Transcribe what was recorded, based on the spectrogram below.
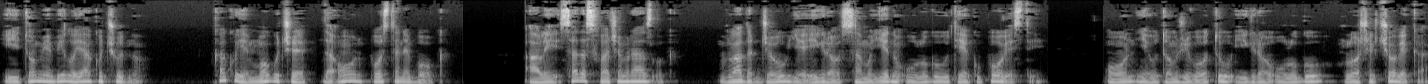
i to mi je bilo jako čudno. Kako je moguće da on postane bog? Ali sada shvaćam razlog. Vladar Joe je igrao samo jednu ulogu u tijeku povijesti. On je u tom životu igrao ulogu lošeg čovjeka.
